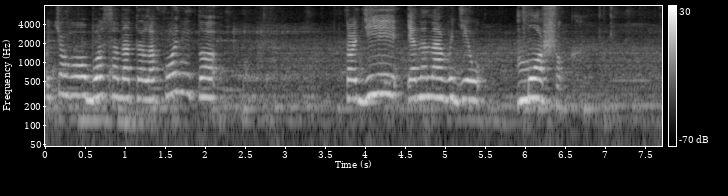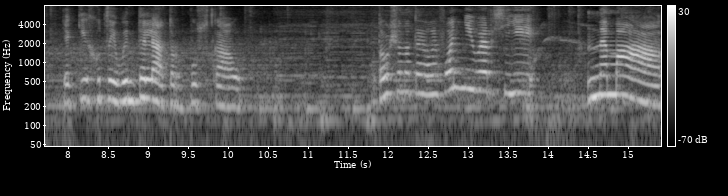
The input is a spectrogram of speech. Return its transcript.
у цього боса на телефоні, то тоді я ненавидів мошок, яких оцей вентилятор пускав. Тому що на телефонній версії нема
